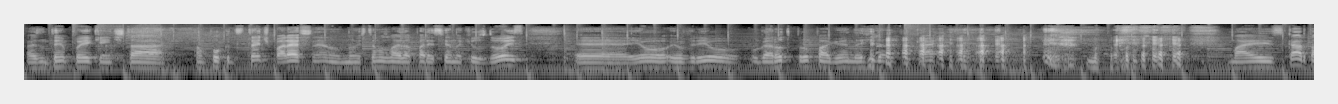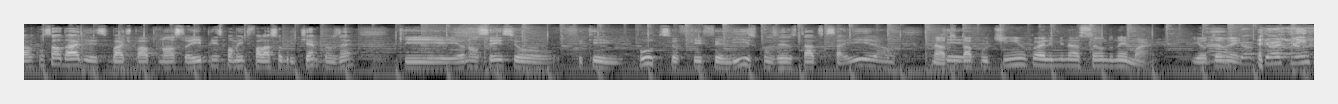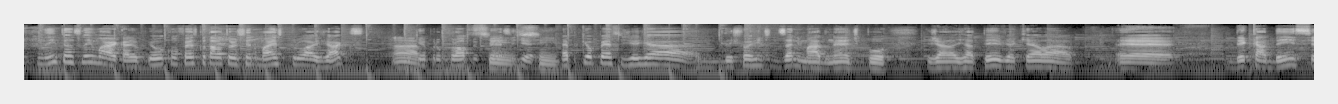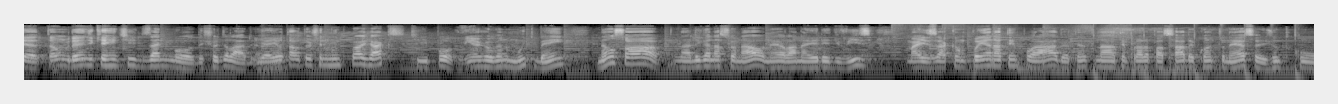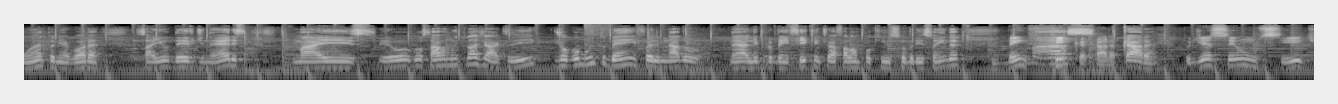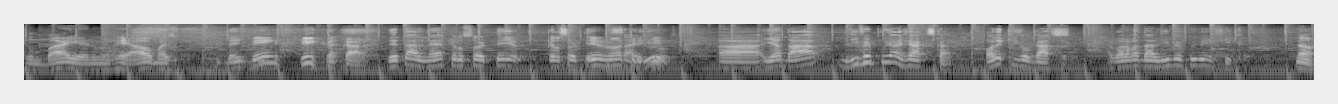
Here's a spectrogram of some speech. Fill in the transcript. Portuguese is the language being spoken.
Faz um tempo aí que a gente está tá um pouco distante, parece, né? Não, não, estamos mais aparecendo aqui os dois. É, eu, eu virei o, o, garoto propaganda aí da Mas, cara, tava com saudade desse bate-papo nosso aí, principalmente falar sobre Champions, né? Que eu não sei se eu fiquei puto, se eu fiquei feliz com os resultados que saíram. Não, tu tá putinho com a eliminação do Neymar. E eu não, também. Pior, pior que nem, nem tanto Neymar, cara. Eu, eu, confesso que eu tava torcendo mais pro Ajax ah, do que pro próprio sim, PSG. Sim. É porque o PSG já deixou a gente desanimado, né? Tipo, já, já teve aquela. É, decadência tão grande que a gente desanimou, deixou de lado. Uhum. E aí eu tava torcendo muito pro Ajax, que, pô, vinha jogando muito bem, não só na Liga Nacional, né, lá na Eredivisie, mas a campanha na temporada, tanto na temporada passada quanto nessa, junto com o Anthony, agora saiu o David Neres, mas eu gostava muito do Ajax e jogou muito bem, foi eliminado né, ali pro Benfica, a gente vai falar um pouquinho sobre isso ainda. Benfica, mas, cara. Cara, podia ser um City, um Bayern, um Real, mas Bem, Benfica, cara. Detalhe, né? Pelo sorteio, pelo sorteio Eu que não saiu, uh, ia dar Liverpool e Ajax, cara. Olha que jogaço. Agora vai dar Liverpool e Benfica. Não.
